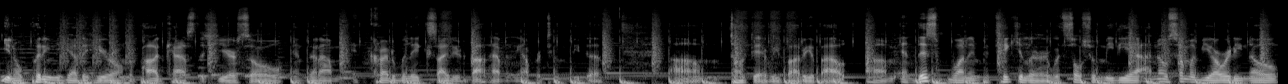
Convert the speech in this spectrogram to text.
you know, putting together here on the podcast this year. So, and that I'm incredibly excited about having the opportunity to um, talk to everybody about. Um, and this one in particular with social media, I know some of you already know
